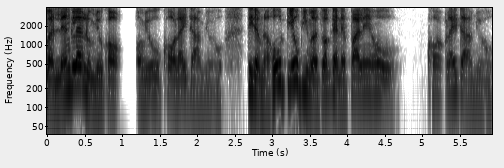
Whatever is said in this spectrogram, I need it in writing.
မှာ Lenglet လိုမျိုးကောင်းမျိုးကိုခေါ်လိုက်တာမျိုးသိတယ်မလားဟိုတရုတ်ပြည်မှာတွက်ကန်တဲ့ပါလင်ဟိုခေါ်လိုက်တာမျိုး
